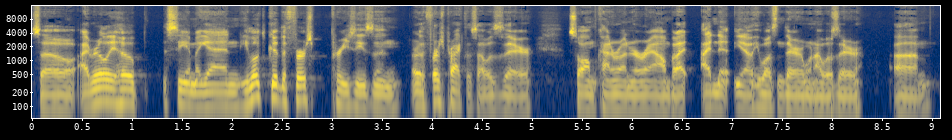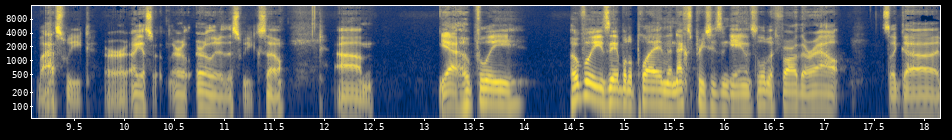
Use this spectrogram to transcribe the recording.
So I really hope to see him again. He looked good the first preseason or the first practice I was there. Saw him kind of running around, but I, I you know he wasn't there when I was there um, last week or I guess earlier this week. So um, yeah, hopefully hopefully he's able to play in the next preseason game. It's a little bit farther out. It's like uh,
